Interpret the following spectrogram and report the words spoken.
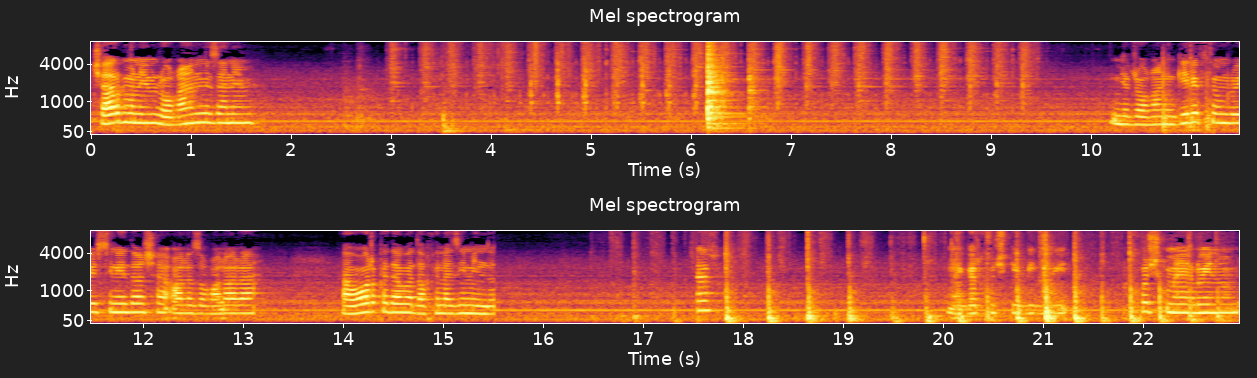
چرب منیم روغن می‌زنیم. روغن گرفتم روی سینی داشه آل زغالا را هوار کده و داخل از این اگر خشکی بگیری خشک من روی نام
